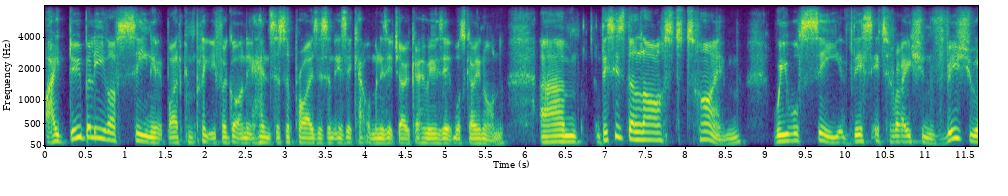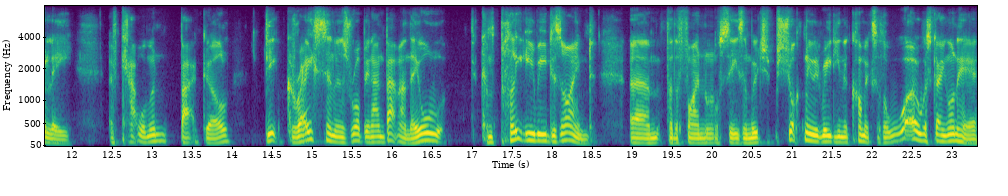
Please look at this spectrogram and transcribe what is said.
I do believe I've seen it, but I'd completely forgotten it. Hence the surprises and is it Catwoman? Is it Joker? Who is it? What's going on? Um, this is the last time we will see this iteration visually of Catwoman, Batgirl, Dick Grayson as Robin and Batman. They all completely redesigned um, for the final season, which shocked me reading the comics. I thought, whoa, what's going on here?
